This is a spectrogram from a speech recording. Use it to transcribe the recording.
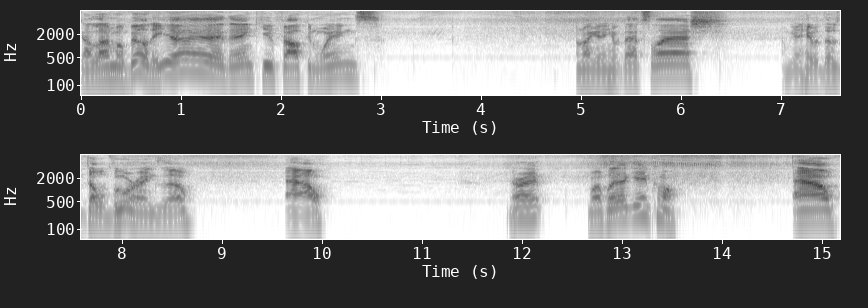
Got a lot of mobility. Yay! Thank you, Falcon Wings. I'm not getting hit with that slash. I'm getting hit with those double boomerangs, though. Ow. Alright. Want to play that game? Come on. Ow.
